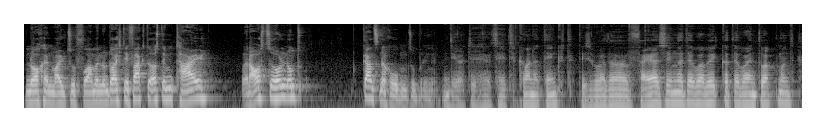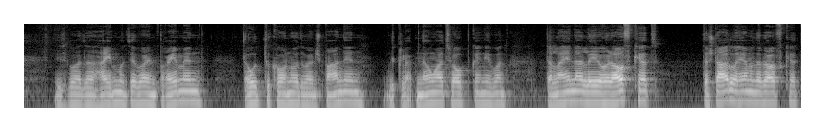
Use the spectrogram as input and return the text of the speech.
noch einmal zu formen und euch de facto aus dem Tal rauszuholen und ganz nach oben zu bringen. Ja, das, hätte keiner gedacht. Das war der Feiersinger, der war weg, der war in Dortmund. Das war der Heimut, der war in Bremen. Der Otto Konrad war in Spanien. Ich glaube, noch ein, zwei Abgänge waren. Der Leiner Leo hat aufgehört. Der Stadler Hermann hat aufgehört.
